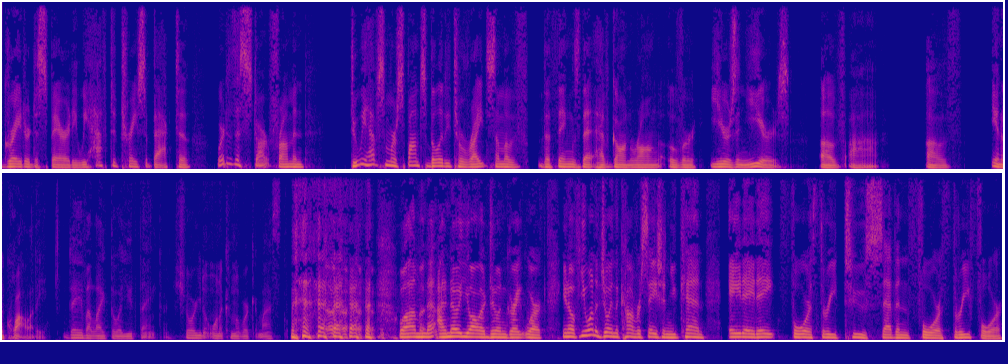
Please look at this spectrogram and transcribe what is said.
greater disparity, we have to trace it back to where did this start from and do we have some responsibility to right some of the things that have gone wrong over years and years of uh, of inequality? Dave, I like the way you think. Sure, you don't want to come and work at my school. well, I'm, i know you all are doing great work. You know, if you want to join the conversation, you can 888 432 7434.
